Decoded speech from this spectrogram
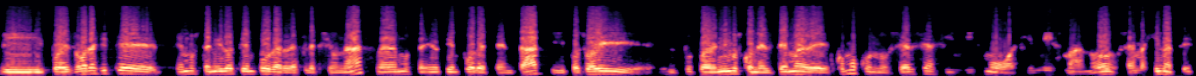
y pues ahora sí que hemos tenido tiempo de reflexionar, hemos tenido tiempo de pensar y pues hoy pues, venimos con el tema de cómo conocerse a sí mismo o a sí misma, ¿no? O sea, imagínate,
